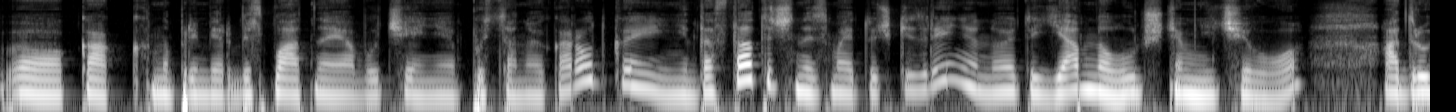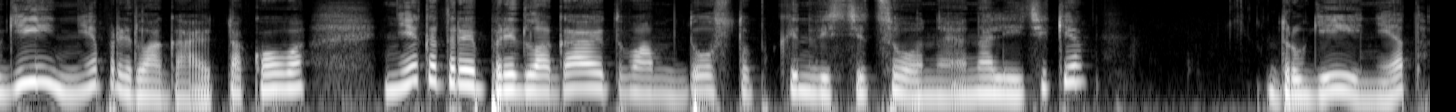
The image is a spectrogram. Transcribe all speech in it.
э, как, например, бесплатное обучение, пусть оно и короткое, и недостаточное с моей точки зрения, но это явно лучше, чем ничего. А другие не предлагают такого. Некоторые предлагают вам доступ к инвестиционной аналитике, другие нет.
